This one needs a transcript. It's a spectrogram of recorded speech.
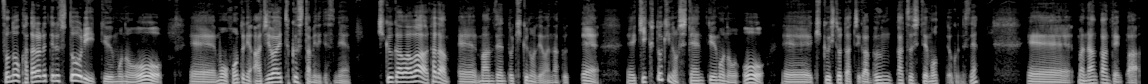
その語られてるストーリーっていうものを、えー、もう本当に味わい尽くすためにですね、聞く側はただ、えー、漫然と聞くのではなくって、えー、聞く時の視点っていうものを、えー、聞く人たちが分割して持っておくんですね。えー、まあ何観点か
